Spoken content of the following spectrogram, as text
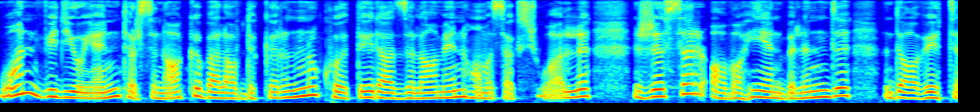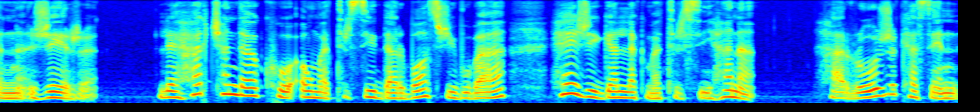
وان ویدیوین ترسناک بلاف دکرن کو تیدا زلامن هوموسکسوال جسر آواهین بلند داویتن جیر. لی هر چنده کو او مترسی در باس جی بوبه هیجی گلک مترسی هنه. هر روز کسین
